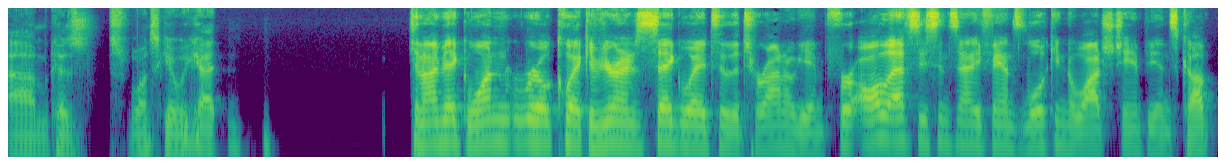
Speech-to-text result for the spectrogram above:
um, because once again we got. Can I make one real quick? If you're going to segue to the Toronto game, for all FC Cincinnati fans looking to watch Champions Cup,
